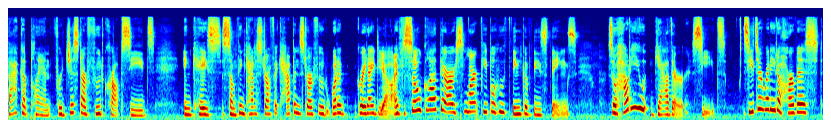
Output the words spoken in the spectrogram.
backup plan for just our food crop seeds in case something catastrophic happens to our food. What a great idea! I'm so glad there are smart people who think of these things. So, how do you gather seeds? Seeds are ready to harvest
